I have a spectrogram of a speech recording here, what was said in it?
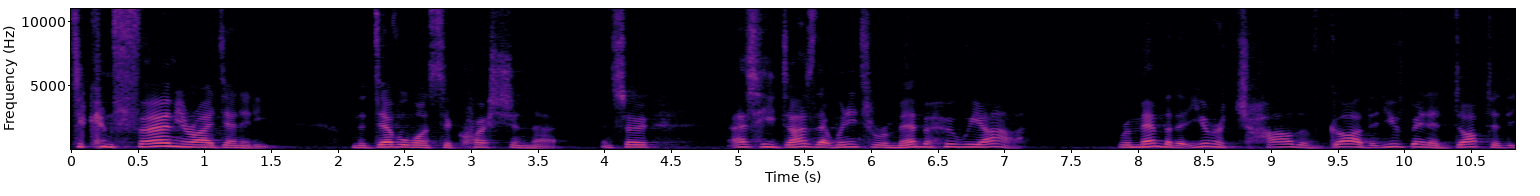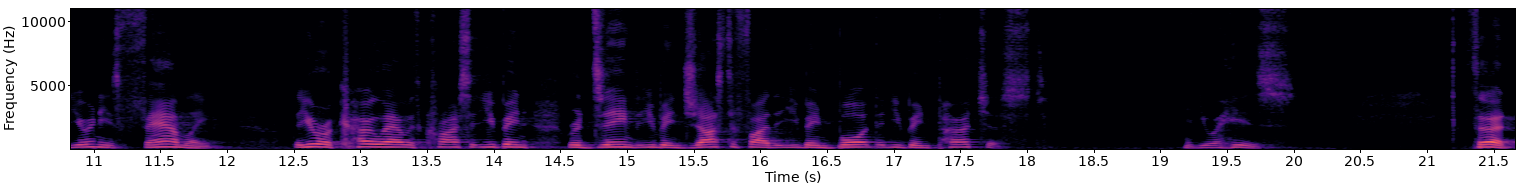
to confirm your identity. And the devil wants to question that. And so, as he does that, we need to remember who we are. Remember that you're a child of God, that you've been adopted, that you're in his family, that you're a co heir with Christ, that you've been redeemed, that you've been justified, that you've been bought, that you've been purchased, that you are his. Third,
